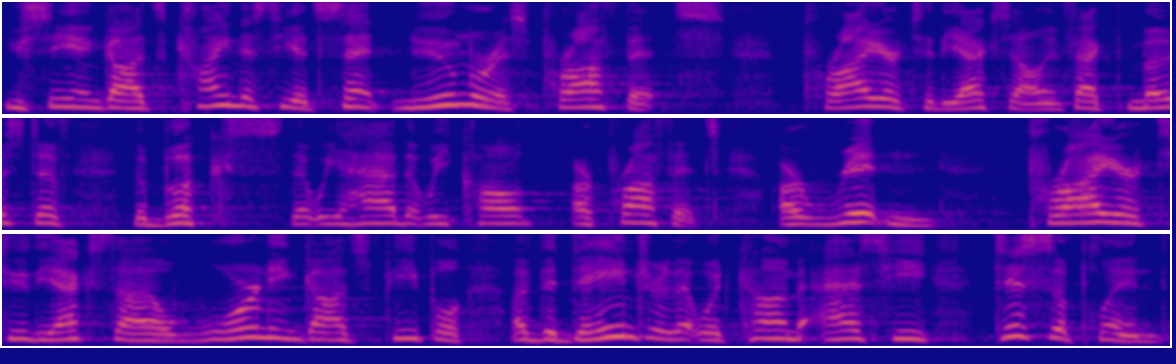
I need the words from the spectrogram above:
you see, in God's kindness, He had sent numerous prophets prior to the exile. In fact, most of the books that we have that we call our prophets are written prior to the exile, warning God's people of the danger that would come as He disciplined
